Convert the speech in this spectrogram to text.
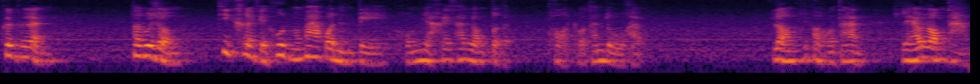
เพื่อนๆ ท่านผู้ชมที่เคยถือหุ้นมามากกว่าหนึ่งปี ผมอยากให้ท่านลองเปิดพอร์ตของท่านดูครับ ลองที่พอร์ตของท่าน แล้วลองถาม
